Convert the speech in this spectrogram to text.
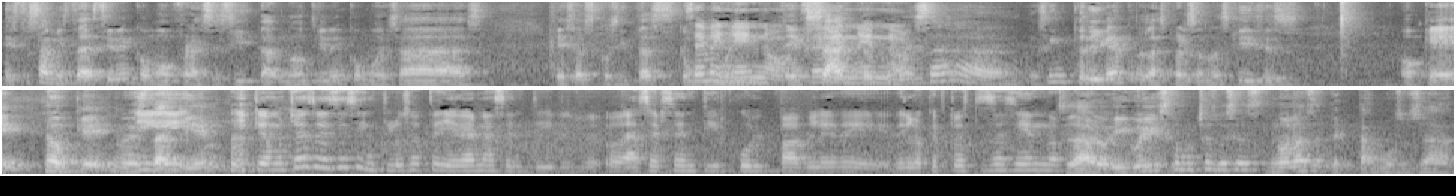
estas amistades tienen como frasecitas, ¿no? Tienen como esas esas cositas como Ese muy- veneno, ese exacto, veneno. como esa, esa intriga entre las personas que dices, ok, ok, no estás y, bien. y que muchas veces incluso te llegan a sentir o a hacer sentir culpable de, de lo que tú estás haciendo. Claro, y güey, es que muchas veces no las detectamos, o sea,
